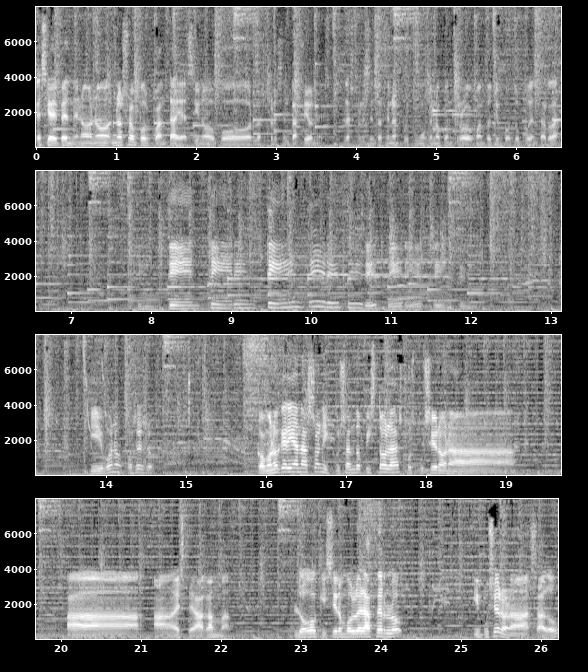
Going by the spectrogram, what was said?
Es que depende, no, no, no solo por pantalla, sino por las presentaciones. Las presentaciones pues como que no controlo cuánto tiempo te pueden tardar. Y bueno, pues eso. Como no querían a Sonic usando pistolas, pues pusieron a... A, a este, a Gamma. Luego quisieron volver a hacerlo y pusieron a Shadow.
